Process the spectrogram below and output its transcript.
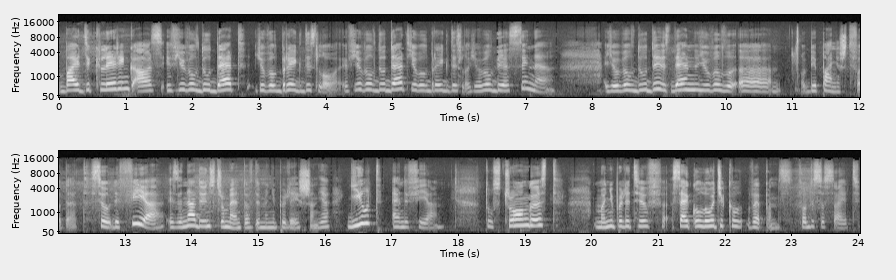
By declaring us, if you will do that, you will break this law. If you will do that, you will break this law. You will be a sinner. You will do this, then you will uh, be punished for that. So the fear is another instrument of the manipulation. Yeah, guilt and fear, two strongest manipulative psychological weapons for the society.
